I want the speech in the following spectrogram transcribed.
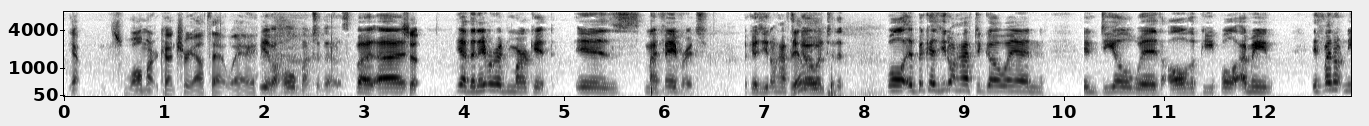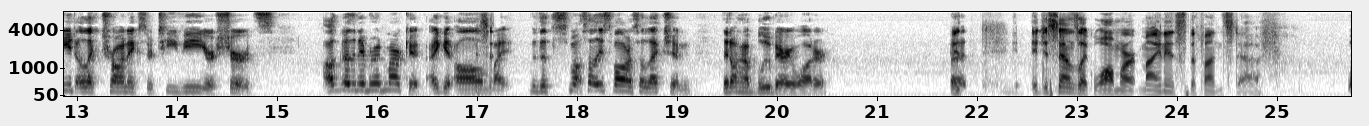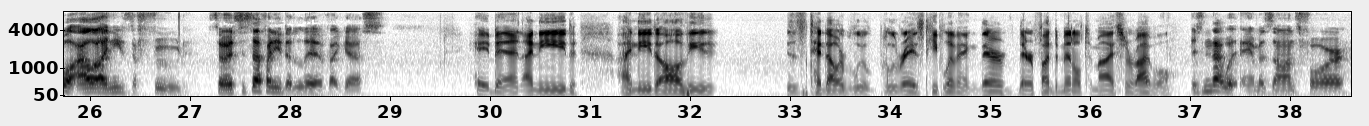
Yep, it's Walmart country out that way. We have a whole bunch of those, but uh, So- yeah, the neighborhood market is my favorite because you don't have to go into the well it, because you don't have to go in and deal with all the people. I mean, if I don't need electronics or TV or shirts, I'll go to the neighborhood market. I get all Is it- my the small, slightly smaller selection. They don't have blueberry water. But It just sounds like Walmart minus the fun stuff. well, all I need is the food. So it's the stuff I need to live, I guess. Hey Ben, I need, I need all these these ten dollar Blu Blu-rays to keep living. They're they're fundamental to my survival. Isn't that what Amazon's for?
